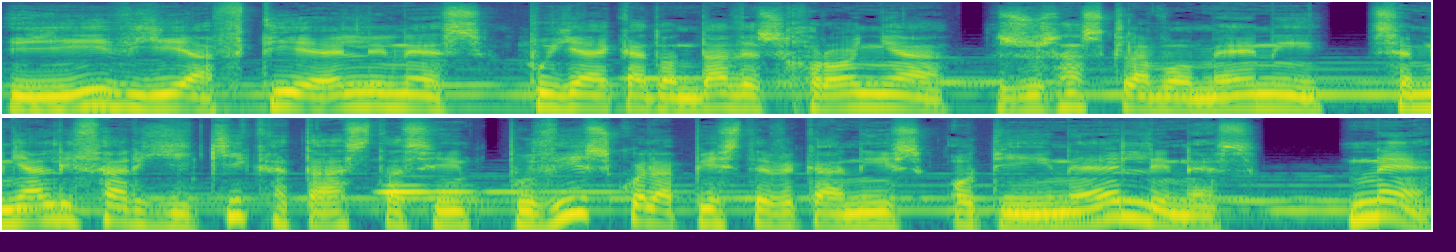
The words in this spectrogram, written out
οι ίδιοι αυτοί οι Έλληνες που για εκατοντάδες χρόνια ζούσαν σκλαβωμένοι σε μια λιθαργική κατάσταση που δύσκολα πίστευε κανείς ότι είναι Έλληνες; Ναι,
